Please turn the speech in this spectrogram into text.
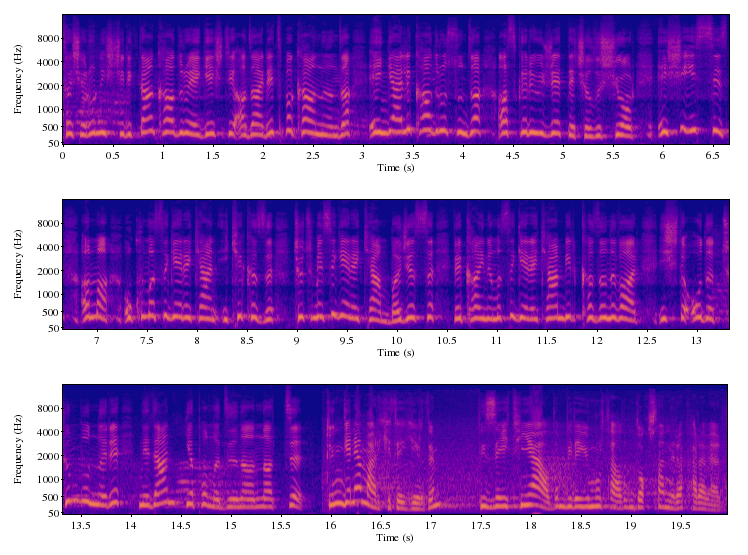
Taşeron işçilikten kadroya geçtiği Adalet Bakanlığı'nda engelli kadrosunda asgari ücretle çalışıyor. Eşi işsiz ama okuması gereken iki kızı, tütmesi gereken bacası ve kaynaması gereken bir kazanı var. İşte o da tüm bunları neden yapamadığını anlattı. Dün gene markete girdim. Bir zeytinyağı aldım bir de yumurta aldım 90 lira para verdim.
